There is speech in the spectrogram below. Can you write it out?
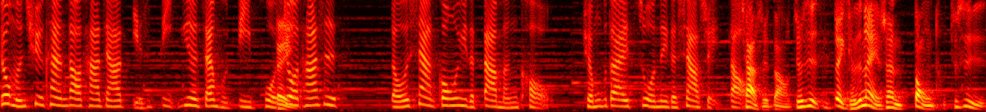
就我们去看到他家也是地，因为占卜地破，结果他是楼下公寓的大门口全部都在做那个下水道。下水道就是对，可是那也算动土，就是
